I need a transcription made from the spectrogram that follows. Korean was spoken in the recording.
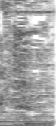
가까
